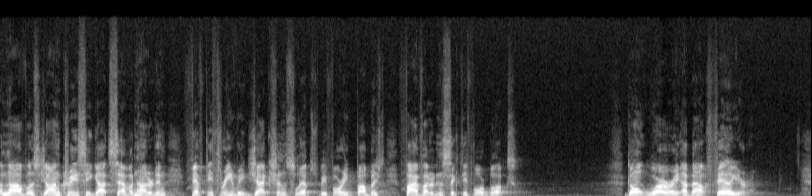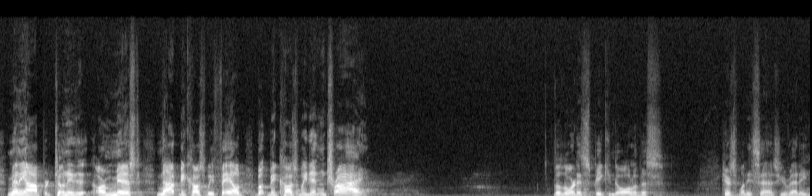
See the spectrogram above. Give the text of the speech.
A novelist, John Creasey, got 753 rejection slips before he published 564 books. Don't worry about failure. Many opportunities are missed not because we failed, but because we didn't try. The Lord is speaking to all of us. Here's what he says. You ready?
